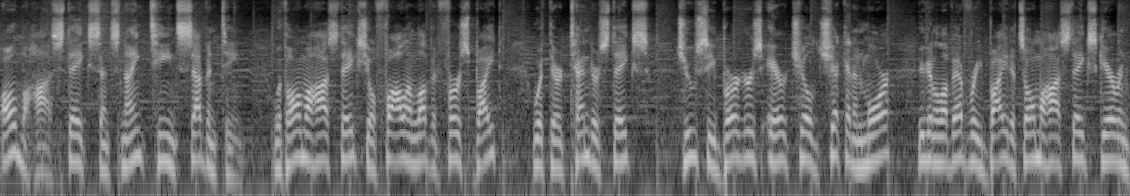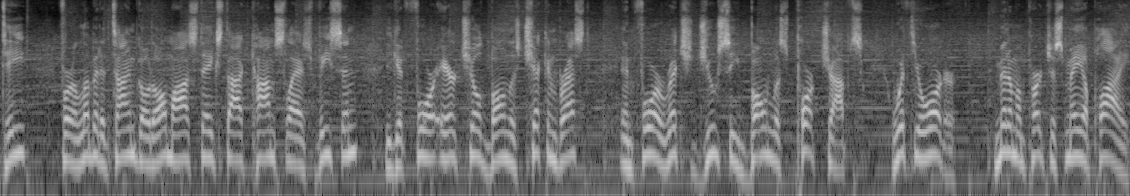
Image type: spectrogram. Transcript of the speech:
Omaha Steaks since 1917. With Omaha Steaks, you'll fall in love at first bite with their tender steaks, juicy burgers, air chilled chicken, and more. You're going to love every bite. It's Omaha Steaks guarantee. For a limited time, go to omahasteaks.com slash vsin. You get four air chilled boneless chicken breast and four rich, juicy, boneless pork chops with your order. Minimum purchase may apply.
